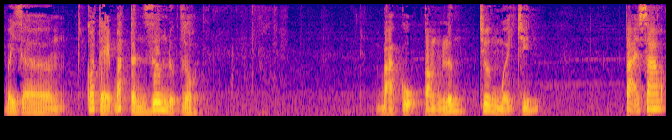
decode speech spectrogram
Bây giờ có thể bắt Tần Dương được rồi. Bà cụ còng lưng, chương 19 Tại sao?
